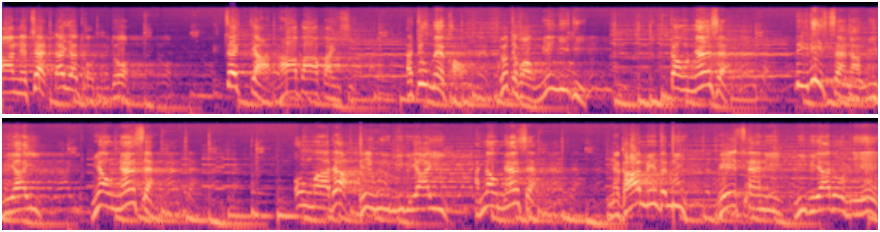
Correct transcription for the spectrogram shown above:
အာနချက်တိုက်ရတော်မူသောစัจ जा ငါးပါးပိုင်ရှိအတုမဲ့ခေါင်တို့တပေါင်းမြင်းကြီးသည်တောင်နန်းဆန်တိရိဆန္နာမိဖုရားကြီးမြောက်နန်းဆန်အုံမာဒဒေဝီမိဖုရားကြီးအနောက်နန်းဆန် နဂါမင်းသမီးဘေးဆန်နီမိဖုရားတို့နှင့်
